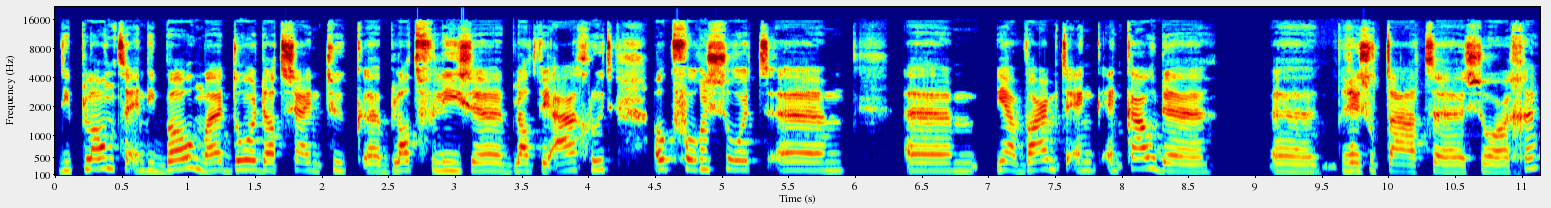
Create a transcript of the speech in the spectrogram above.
die planten en die bomen, doordat zij natuurlijk uh, blad verliezen, blad weer aangroeit, ook voor een soort um, ja, warmte en, en koude uh, resultaat uh, zorgen.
